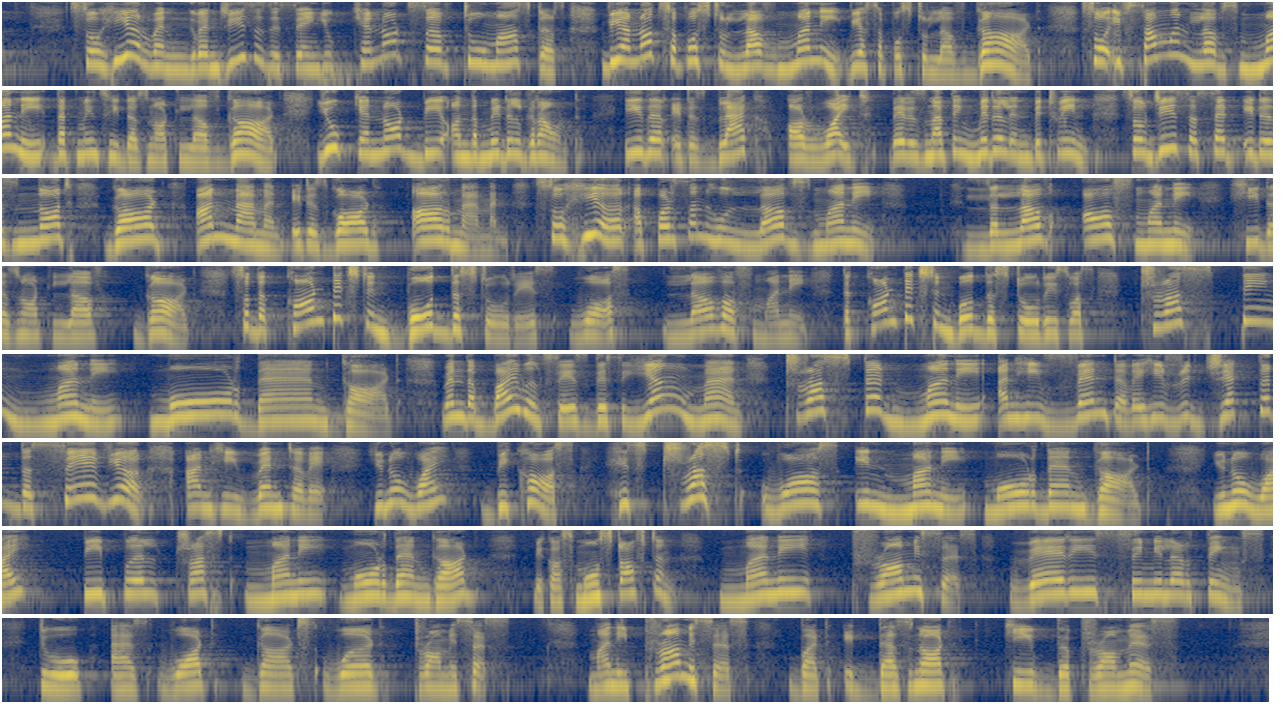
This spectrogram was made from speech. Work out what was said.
So here when, when Jesus is saying you cannot serve two masters, we are not supposed to love money, we are supposed to love God. So if someone loves money, that means he does not love God. You cannot be on the middle ground. Either it is black or white. There is nothing middle in between. So Jesus said it is not God and mammon, it is God or mammon. So here a person who loves money, the love of money, he does not love God. So the context in both the stories was love of money. The context in both the stories was trusting money more than God. When the Bible says this young man trusted money and he went away, he rejected the Savior and he went away. You know why? Because his trust was in money more than God. You know why? People trust money more than God? Because most often, money promises very similar things to as what God's word promises. Money promises, but it does not keep the promise.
